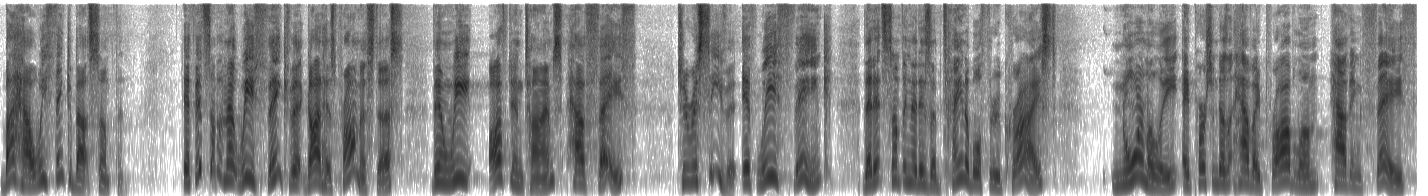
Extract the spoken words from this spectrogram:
by how we think about something. If it's something that we think that God has promised us, then we oftentimes have faith to receive it. If we think that it's something that is obtainable through Christ, normally a person doesn't have a problem having faith.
